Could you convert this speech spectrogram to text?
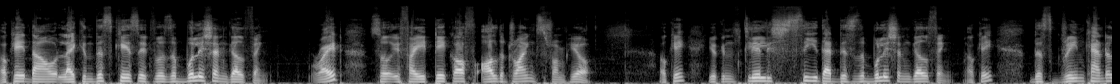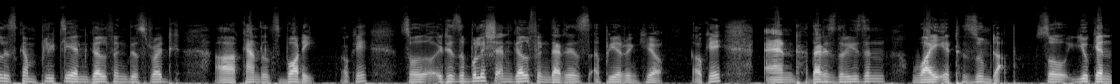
Okay? Now like in this case it was a bullish engulfing right? So if I take off all the drawings from here okay? You can clearly see that this is a bullish engulfing. Okay? This green candle is completely engulfing this red uh, candle's body. Okay? So it is a bullish engulfing that is appearing here. Okay? And that is the reason why it zoomed up. So you can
